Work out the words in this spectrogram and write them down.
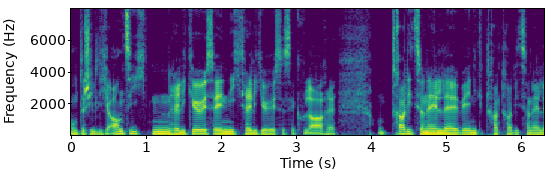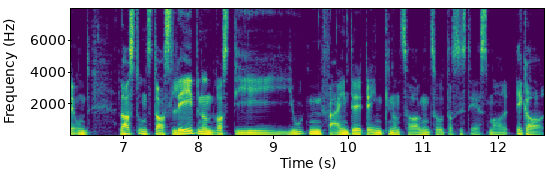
unterschiedliche Ansichten, religiöse, nicht religiöse, säkulare und traditionelle, weniger tra traditionelle und lasst uns das leben und was die Judenfeinde denken und sagen, so, das ist erstmal egal.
